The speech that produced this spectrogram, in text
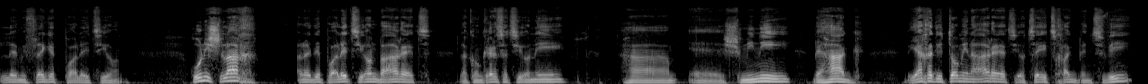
למפלגת פועלי ציון. הוא נשלח על ידי פועלי ציון בארץ לקונגרס הציוני השמיני בהאג, ויחד איתו מן הארץ יוצא יצחק בן צבי,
